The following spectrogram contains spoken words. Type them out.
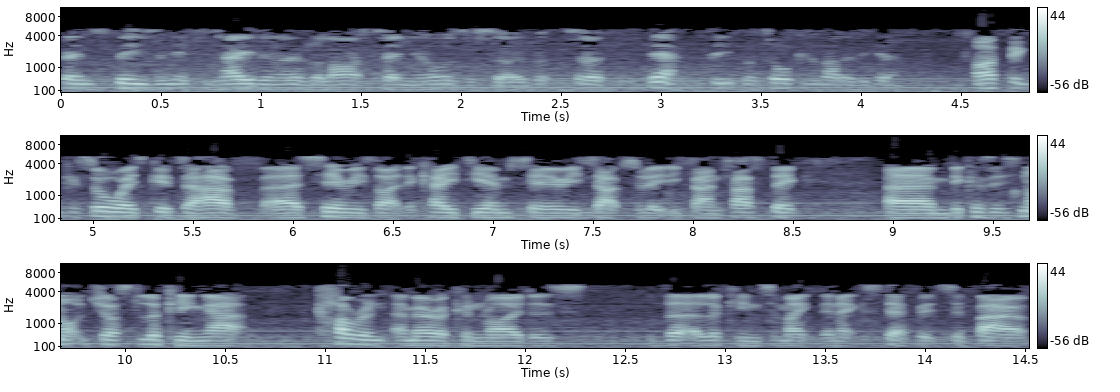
Ben Spies and Nicky Hayden over the last 10 years or so. But uh, yeah, people are talking about it again. I think it's always good to have a series like the KTM series. Absolutely fantastic um, because it's not just looking at current American riders that are looking to make the next step. It's about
